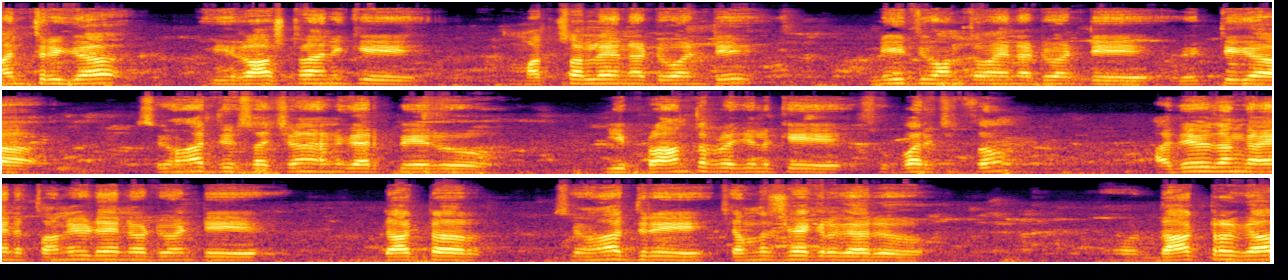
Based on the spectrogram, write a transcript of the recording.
మంత్రిగా ఈ రాష్ట్రానికి మచ్చలేనటువంటి నీతివంతమైనటువంటి వ్యక్తిగా సింహాద్రి సత్యనారాయణ గారి పేరు ఈ ప్రాంత ప్రజలకి సుపరిచితం. అదేవిధంగా ఆయన తనయుడైనటువంటి డాక్టర్ సింహాద్రి చంద్రశేఖర్ గారు డాక్టర్గా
